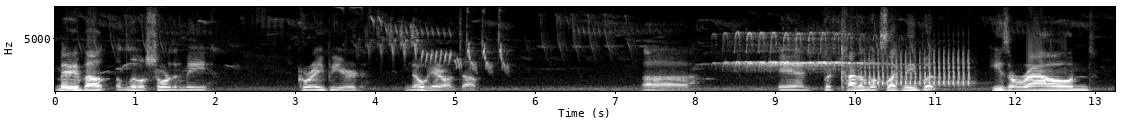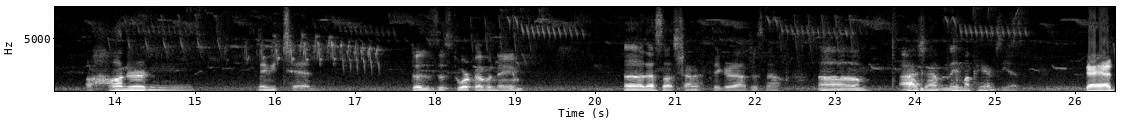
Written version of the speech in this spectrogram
maybe about a little shorter than me, gray beard, no hair on top. Uh, and but kind of looks like me, but he's around a hundred and maybe ten. Does this dwarf have a name? Uh, that's what I was trying to figure out just now. Um, I actually haven't named my parents yet. Dad?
